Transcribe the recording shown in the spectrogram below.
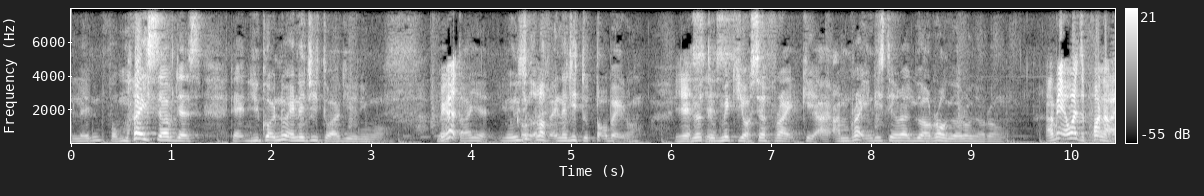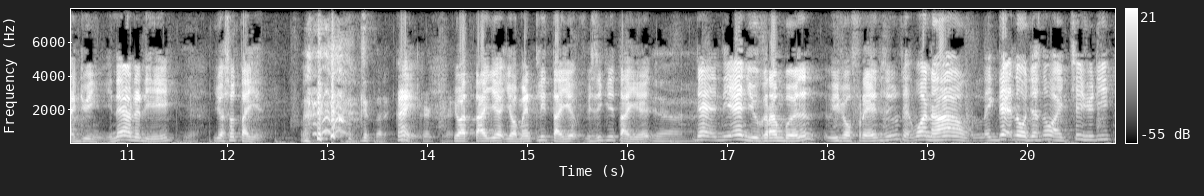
learn for myself just that you got no energy to argue anymore. You're Because- tired. You're using a lot of energy to talk back. You know? Yes, You have to yes. make yourself right. Okay, I, I'm right in this thing. Right? You are wrong. You are wrong. You are wrong. I mean, what's the point of arguing? In the end of the day, Yeah. you are so tired. correct, Right? correct, correct. You are tired, you're mentally tired, physically tired. Yeah. Then in the end, you grumble with your friends. You that one, ah, like that, no, just now I change already.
